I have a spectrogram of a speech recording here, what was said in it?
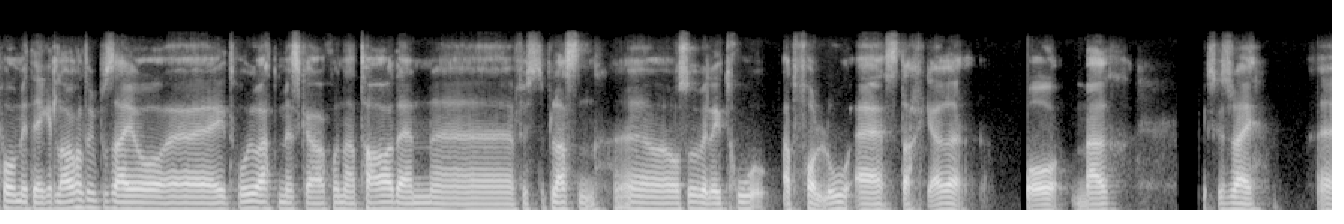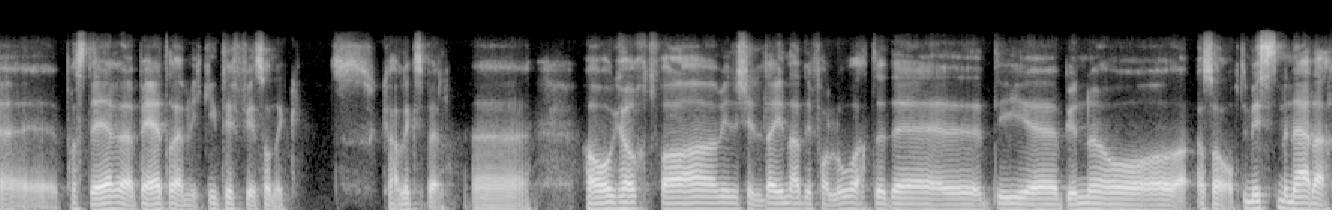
på mitt eget lag, holdt jeg på å si. Og eh, jeg tror jo at vi skal kunne ta den førsteplassen. Og så vil jeg tro at Follo er sterkere og mer jeg skal si Presterer bedre enn Viking Tiff i sånne kvalikspill. Har òg hørt fra mine kilder innad i Follo at det, de begynner å Altså, optimismen er der.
